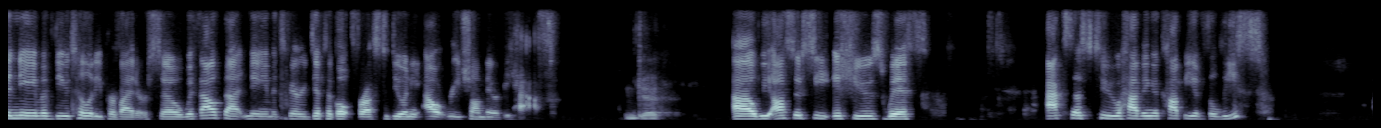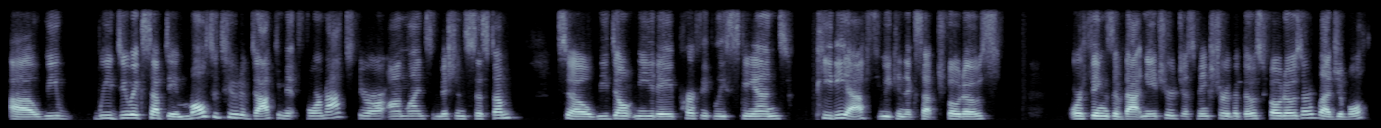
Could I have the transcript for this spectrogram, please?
the name of the utility provider. So without that name, it's very difficult for us to do any outreach on their behalf. Okay. Uh, we also see issues with access to having a copy of the lease. Uh, we we do accept a multitude of document formats through our online submission system. So we don't need a perfectly scanned PDF. We can accept photos or things of that nature. Just make sure that those photos are legible.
